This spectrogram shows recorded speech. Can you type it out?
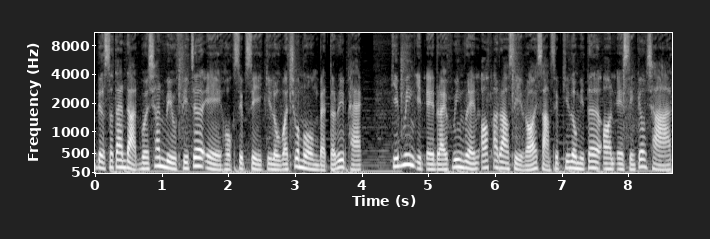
The standard version will feature a 64 kWh battery pack, giving it a driving range of around 430 km on a single charge,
